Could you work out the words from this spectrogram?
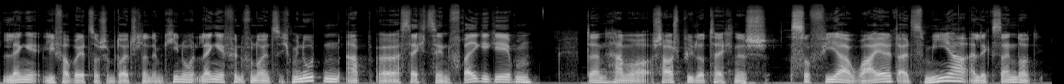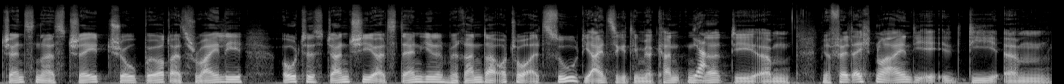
Länge lief aber jetzt auch schon in Deutschland im Kino. Länge 95 Minuten, ab äh, 16 freigegeben. Dann haben wir schauspielertechnisch Sophia Wilde als Mia, Alexander Jensen als Jade, Joe Bird als Riley, Otis Janchi als Daniel, Miranda Otto als Sue, die einzige, die wir kannten. Ja. Ne? Die, ähm, mir fällt echt nur ein, die, die ähm,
